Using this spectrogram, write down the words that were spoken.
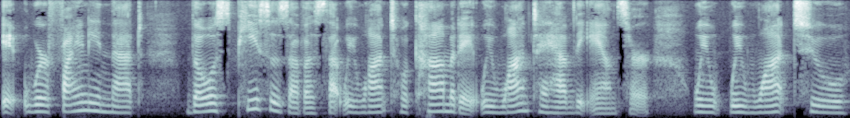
It, we're finding that those pieces of us that we want to accommodate, we want to have the answer, we, we want to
